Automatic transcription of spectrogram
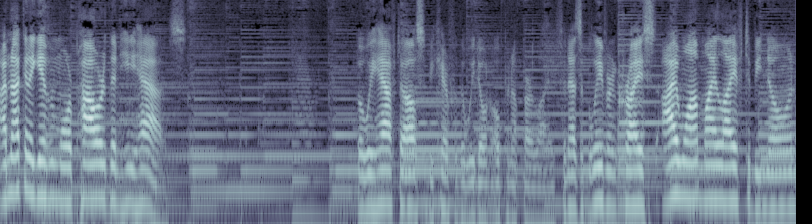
I'm not going to give him more power than he has. But we have to also be careful that we don't open up our life. And as a believer in Christ, I want my life to be known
